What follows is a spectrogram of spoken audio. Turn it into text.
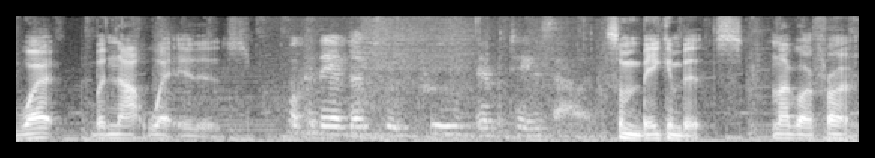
wet but not wet it is. What could they have done to improve their potato salad? Some bacon bits. I'm not going front.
